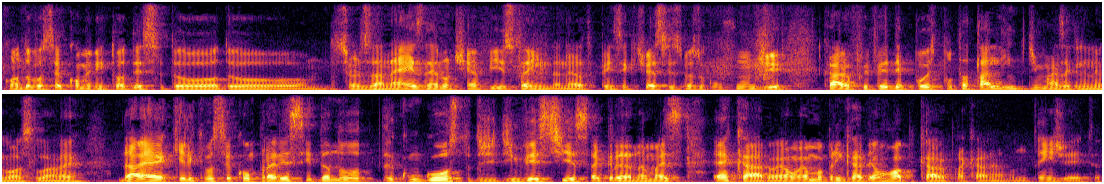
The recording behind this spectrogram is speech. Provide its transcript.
Quando você comentou desse do, do, do, Senhor dos Anéis, né? Eu não tinha visto ainda, né? Eu pensei que tivesse visto, mas eu confundi. Cara, eu fui ver depois, puta, tá lindo demais aquele negócio lá, né? É aquele que você compraria assim, dando com gosto de, de investir essa grana, mas é caro, é, é uma brincadeira, é um hobby caro pra caramba, não tem jeito.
